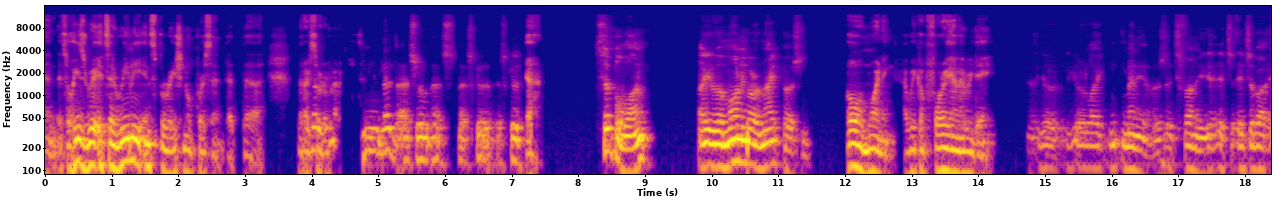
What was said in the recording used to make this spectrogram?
and so he's re- it's a really inspirational person that uh, that I've sort of read. That's that's that's good. That's good. Yeah. Simple one. Are you a morning or a night person? Oh, morning. I wake up 4 a.m. every day. You're you're like many of us. It's funny. It's it's about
